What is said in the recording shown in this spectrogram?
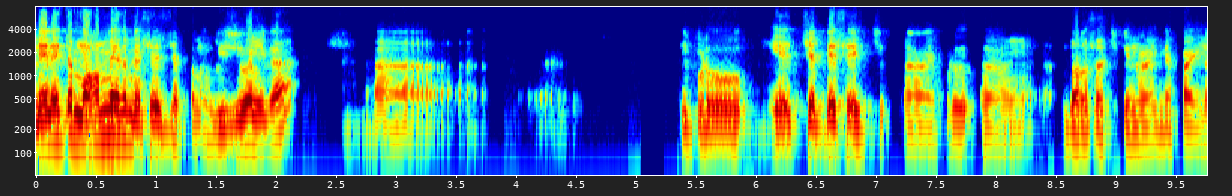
నేనైతే మొహం మీద మెసేజ్ చెప్పను. విజువల్గా ఇప్పుడు చెప్పేసేయచ్చు. ఇప్పుడు దొర చచ్చిపోయిన వెంటనే పైన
